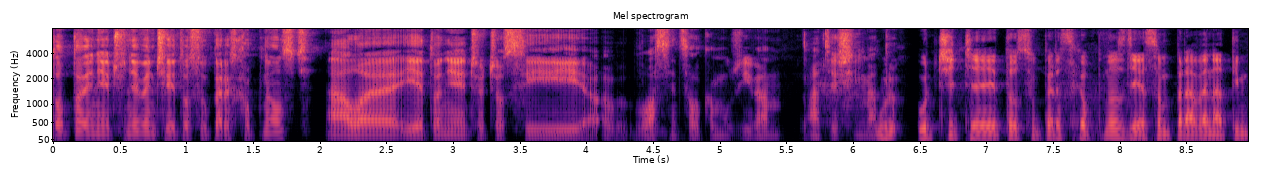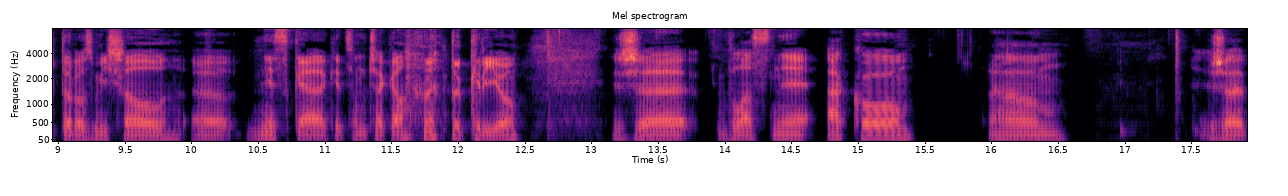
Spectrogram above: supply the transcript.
toto je niečo, neviem, či je to super schopnosť, ale je to niečo, čo si vlastne celkom užívam a teší ma to. Určite je to super schopnosť, ja som práve nad týmto rozmýšľal uh, dneska, keď som čakal na to krio, že vlastne ako um, že,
